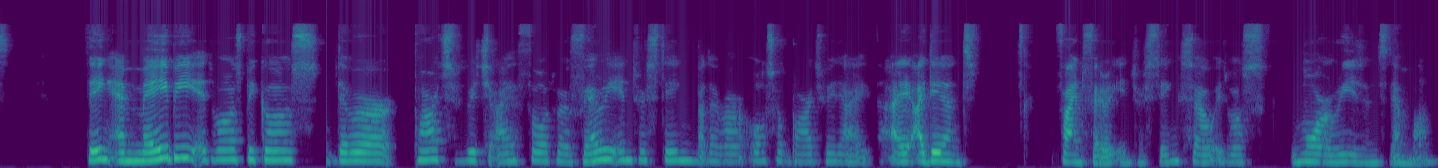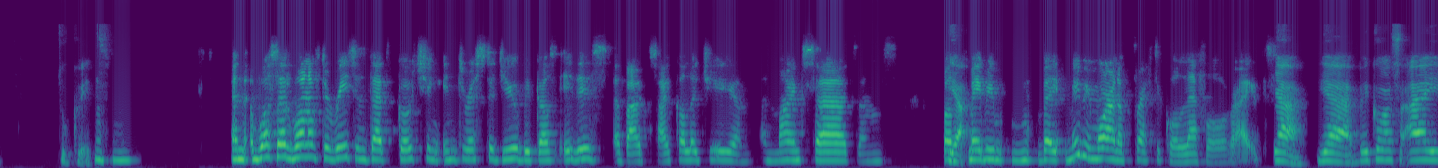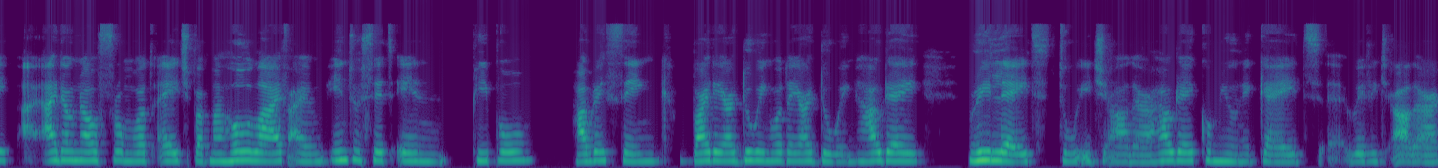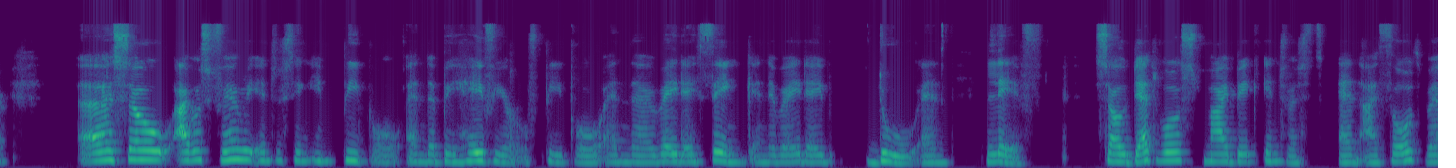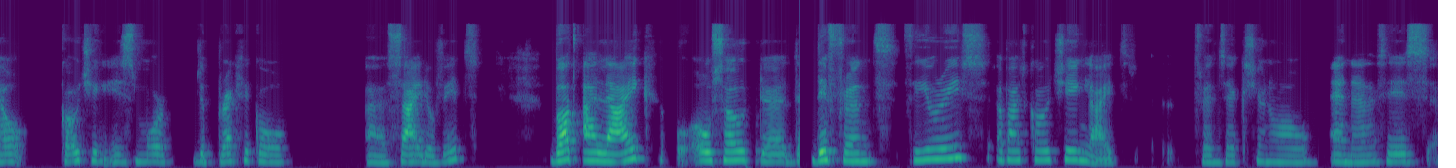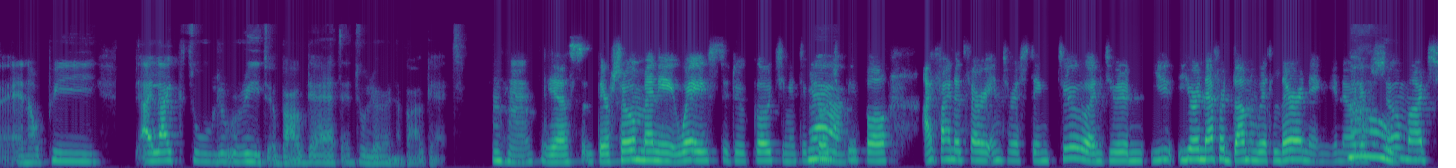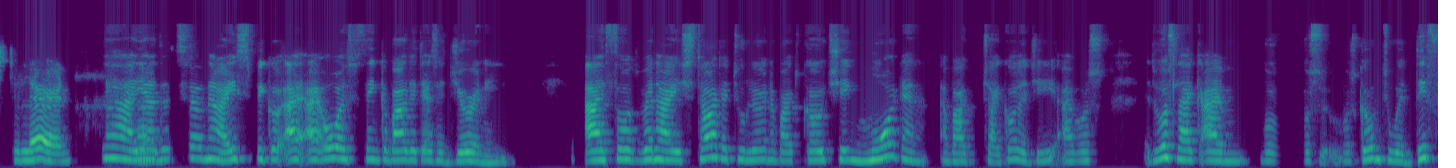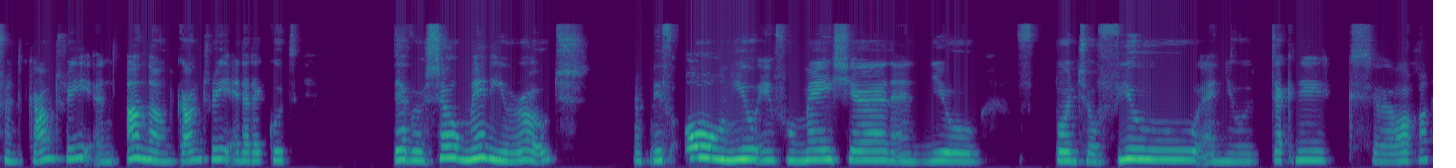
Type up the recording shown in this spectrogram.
thing. And maybe it was because there were parts which I thought were very interesting, but there were also parts which I, I, I didn't find very interesting. So it was more reasons than one to quit. Mhm. And was that one of the reasons that coaching interested you? Because it is about psychology and, and mindset and but Yeah. maybe maybe more on a practical level, right? Yeah, yeah, because I I don't know from what age, but my whole life I'm interested in people, how they think, why they are doing what they are doing, how they relate to each other, how they communicate uh, with each other. Uh, so I was very interested in people and the behavior of people and the way they think and the way they do and live. So that was my big interest. And I thought, well, coaching is more the practical uh, side of it. But I like also the, the different theories about coaching, like transactional analysis, NLP. I like to read about that and to learn about that. Mm-hmm. Yes, there's so many ways to do coaching and to Yeah. coach people. I find it very interesting too. And you you you're never done with learning. You know, there's so much to learn. Yeah, yeah, Um, that's so nice because I, I always think about it as a journey. I thought when I started to learn about coaching more than about psychology, I was it was like I'm was was going to a different country, an unknown country, and that I could there were so many roads Mhm. with all new information and new points of view and new techniques. uh,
